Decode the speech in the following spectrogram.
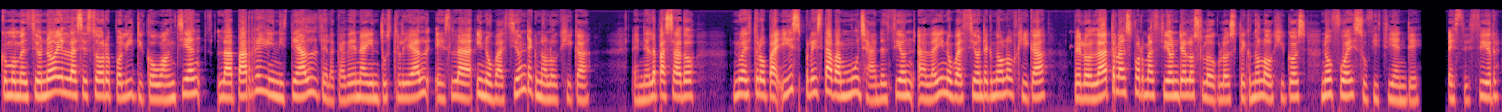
Como mencionó el asesor político Wang Jian, la parte inicial de la cadena industrial es la innovación tecnológica. En el pasado, nuestro país prestaba mucha atención a la innovación tecnológica, pero la transformación de los logros tecnológicos no fue suficiente. Es decir,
